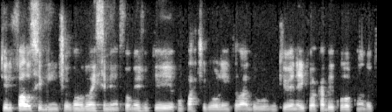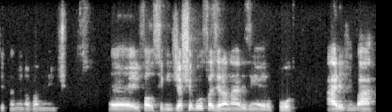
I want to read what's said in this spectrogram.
que ele fala o seguinte, o Evandro do Nascimento, foi o mesmo que compartilhou o link lá do, do Q&A que eu acabei colocando aqui também novamente. É, ele fala o seguinte, já chegou a fazer análise em aeroporto, área de embarque?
